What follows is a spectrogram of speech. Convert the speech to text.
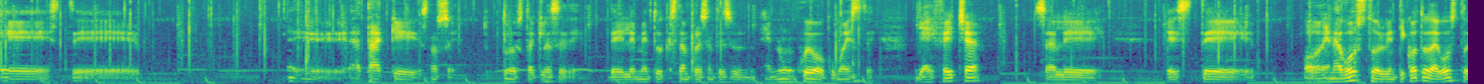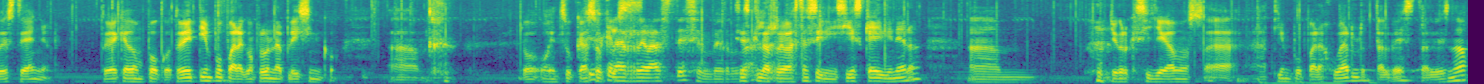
este, ataques, no sé, toda esta clase de, elementos que están presentes en, un juego como este. Ya hay fecha, sale este, en agosto, el 24 de agosto de este año. Todavía queda un poco, todavía hay tiempo para comprar una Play 5. O, en su caso. Si es que las pues, en ¿verdad? Si es que las rebastecen y si es que hay dinero. yo creo que sí llegamos a, tiempo para jugarlo, tal vez, tal vez no.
